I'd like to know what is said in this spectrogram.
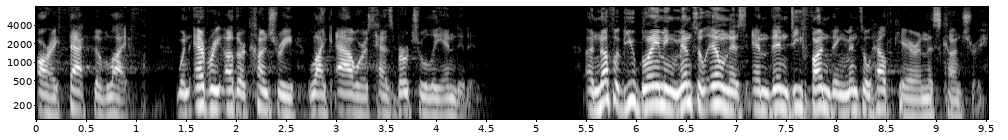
are a fact of life when every other country like ours has virtually ended it. Enough of you blaming mental illness and then defunding mental health care in this country.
